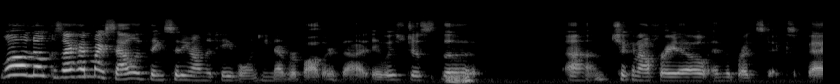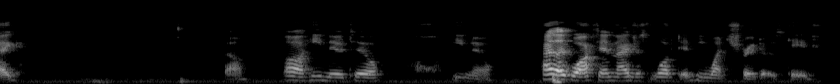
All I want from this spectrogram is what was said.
Well, no, because I had my salad thing sitting on the table and he never bothered that. It was just the um, chicken Alfredo and the breadsticks bag. Oh, he knew too. Oh, he knew. I like walked in and I just looked and he went straight to his cage.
